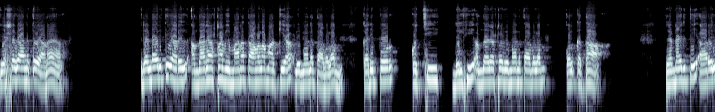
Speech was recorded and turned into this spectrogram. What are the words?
യക്ഷഗാനത്തെയാണ് രണ്ടായിരത്തി ആറിൽ അന്താരാഷ്ട്ര വിമാനത്താവളമാക്കിയ വിമാനത്താവളം കരിപ്പൂർ കൊച്ചി ഡൽഹി അന്താരാഷ്ട്ര വിമാനത്താവളം കൊൽക്കത്ത. രണ്ടായിരത്തി ആറിൽ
